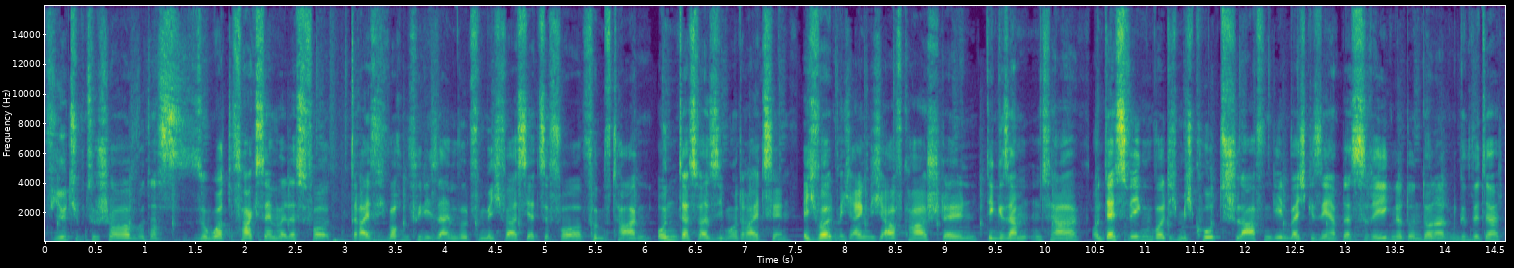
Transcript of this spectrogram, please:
Für YouTube-Zuschauer wird das so what the fuck sein, weil das vor 30 Wochen für die sein wird. Für mich war es jetzt vor 5 Tagen und das war 7.13 Uhr. Ich wollte mich eigentlich AFK stellen, den gesamten Tag und deswegen wollte ich mich kurz schlafen gehen, weil ich gesehen habe, dass es regnet und donnert und gewittert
